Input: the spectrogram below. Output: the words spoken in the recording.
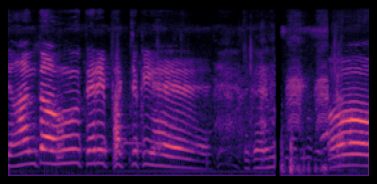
जानता हूँ तेरी फट चुकी है। गर्मी ओ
